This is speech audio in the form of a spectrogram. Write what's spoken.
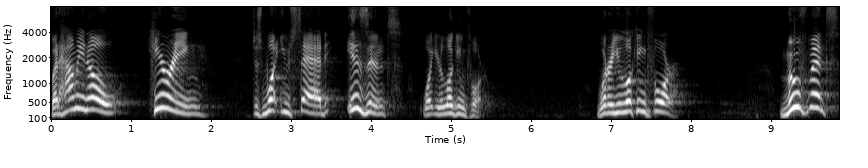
But how many know hearing just what you said isn't what you're looking for? What are you looking for? Movement.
